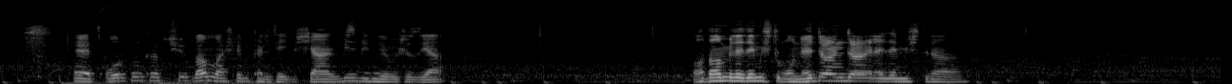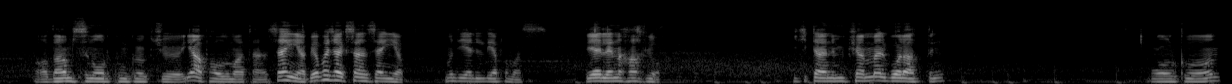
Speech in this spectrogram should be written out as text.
evet Orkun Kökçü bambaşka bir kaliteymiş yani biz bilmiyormuşuz ya. Adam bile demiştir o ne döndü öyle demiştir ha. Adamsın Orkun Kökçü. Yap oğlum hata. Sen yap. Yapacaksan sen yap. Ama diğerleri yapamaz. Diğerlerine hak yok. İki tane mükemmel gol attın. Orkun.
